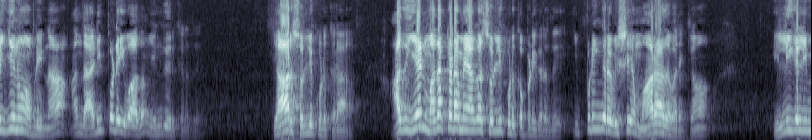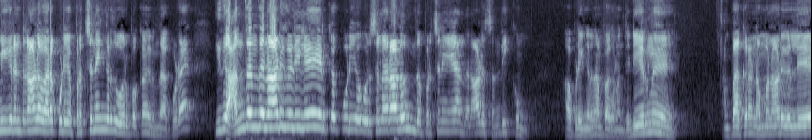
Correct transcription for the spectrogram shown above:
செய்யணும் அப்படின்னா அந்த அடிப்படைவாதம் எங்கே இருக்கிறது? யார் சொல்லி கொடுக்குறா? அது ஏன் மதக்கடமையாக சொல்லி கொடுக்கப்படுகிறது? இப்படிங்கிற விஷயம் மாறாத வரைக்கும் இல்லீகல் இமிகிரண்ட்னால வரக்கூடிய பிரச்சனைங்கிறது ஒரு பக்கம் இருந்தால் கூட இது அந்தந்த நாடுகளிலே இருக்கக்கூடிய ஒரு சிலராலும் இந்த பிரச்சனையை அந்த நாடு சந்திக்கும் அப்படிங்கிறத நான் பார்க்குறோம் திடீர்னு பார்க்குறோம் நம்ம நாடுகள்லேயே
